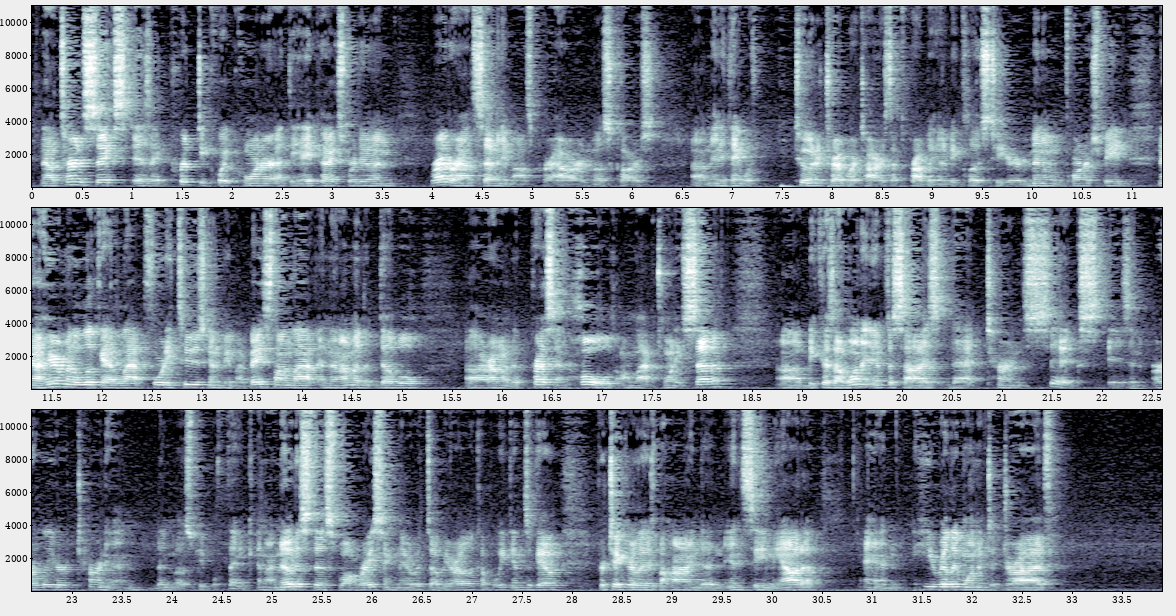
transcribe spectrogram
Now, turn six is a pretty quick corner at the apex. We're doing right around 70 miles per hour in most cars. Um, anything with 200 tread wear tires, that's probably going to be close to your minimum corner speed. Now here I'm going to look at lap 42 is going to be my baseline lap, and then I'm going to double, uh, or I'm going to press and hold on lap 27 uh, because I want to emphasize that turn 6 is an earlier turn in than most people think. And I noticed this while racing there with WRL a couple weekends ago, particularly as behind an NC Miata, and he really wanted to drive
